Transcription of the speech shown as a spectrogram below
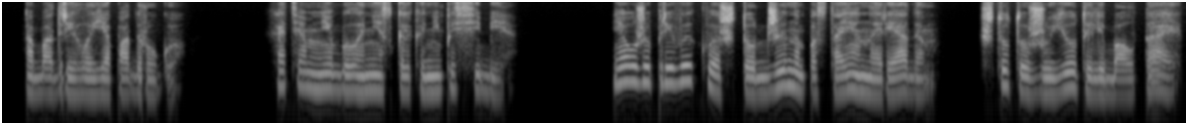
— ободрила я подругу. Хотя мне было несколько не по себе. Я уже привыкла, что Джина постоянно рядом, что-то жует или болтает,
